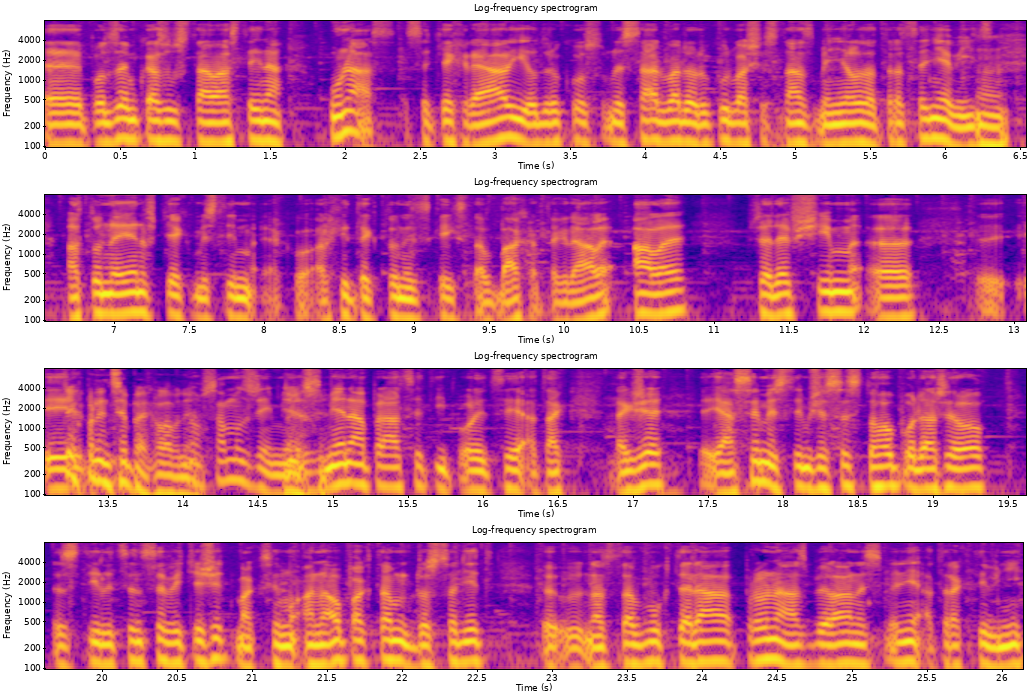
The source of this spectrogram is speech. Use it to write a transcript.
e, podzemka zůstává stejná. U nás se těch reálí od roku 82 do roku 2016 změnilo zatraceně víc. Hmm. A to nejen v těch, myslím, jako architektonických stavbách a tak dále, ale především e, V těch principech hlavně. No samozřejmě, Jasně. Změna práce té policie a tak. Takže já si myslím, že se z toho podařilo z té licence vytěžit maximum a naopak tam dosadit eh, nadstavbu, která pro nás byla nesmírně atraktivní.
